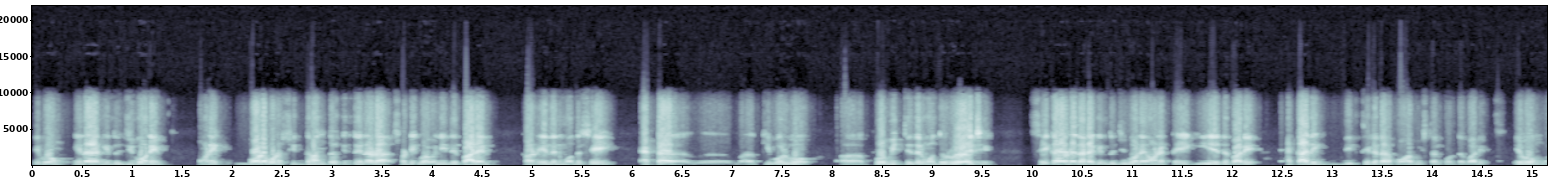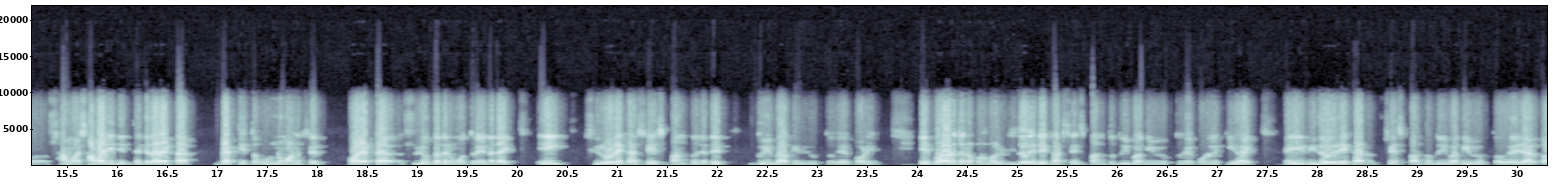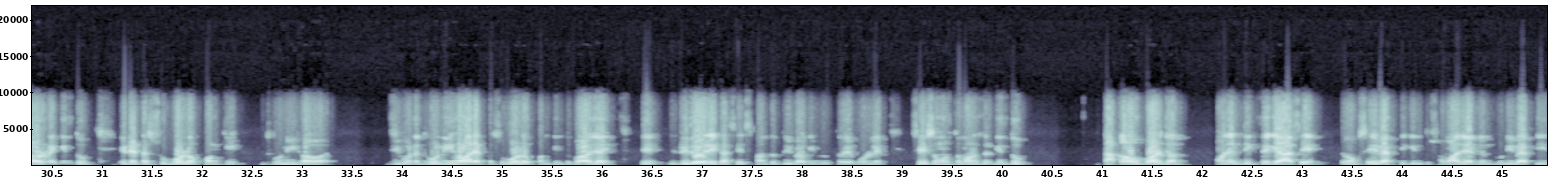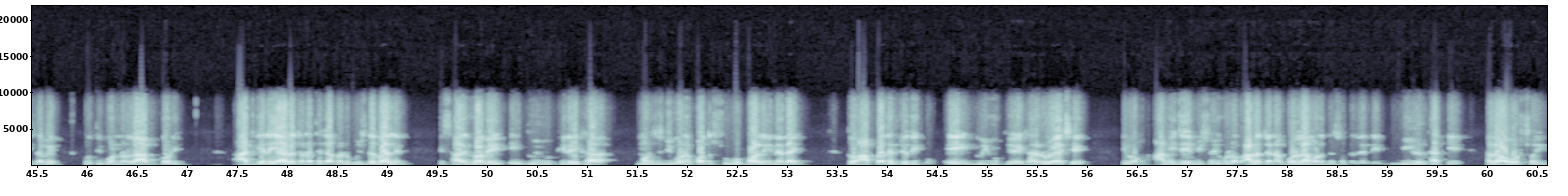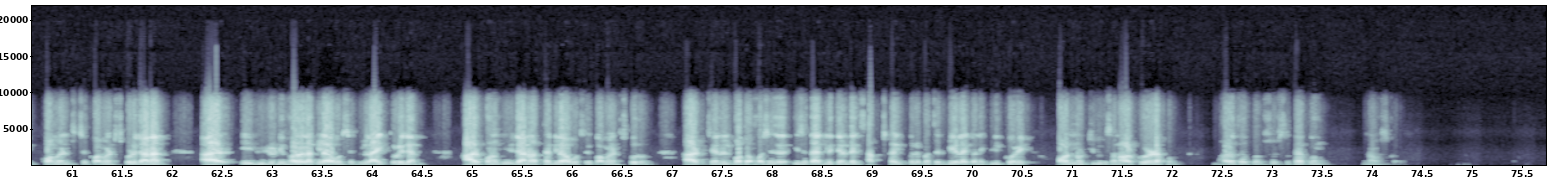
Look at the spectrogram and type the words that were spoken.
এবং এনারা কিন্তু জীবনে অনেক বড় বড় সিদ্ধান্ত কিন্তু এনারা সঠিকভাবে নিতে পারেন। কারণ এদের মধ্যে সেই একটা কি বলব আহ, প্রবৃত্তি এদের মধ্যে রয়েছে। সেই কারণে তারা কিন্তু জীবনে অনেকটা এগিয়ে যেতে পারে একাধিক দিক থেকে তারা প্রভাব বিস্তার করতে পারে এবং সামাজিক দিক থেকে তারা একটা ব্যক্তিত্বপূর্ণ মানুষের হওয়ার একটা সুযোগ তাদের মধ্যে এনে দেয়। এই শিরোরেখা শেষ প্রান্ত যাদের দুই ভাগে বিভক্ত হয়ে পড়ে। এরপর আলোচনা করব হৃদয় রেখার শেষ প্রান্ত দুই ভাগে বিভক্ত হয়ে পড়লে কি হয়? এই হৃদয় রেখার শেষ প্রান্ত দুই ভাগে বিভক্ত হয়ে যাওয়ার কারণে কিন্তু এটা একটা শুভ লক্ষণ কি? ধনী হওয়ার জীবনে ধনী হওয়ার একটা শুভ লক্ষণ কিন্তু পাওয়া যায়। যে হৃদয় রেখা শেষ প্রান্ত দুই ভাগে বিভক্ত হয়ে পড়লে। সেই সমস্ত মানুষের কিন্তু টাকা উপার্জন অনেক দিক থেকে আসে এবং সেই ব্যক্তি কিন্তু সমাজে একজন ধনী ব্যক্তি হিসাবে প্রতিপন্ন লাভ করে। আজকের এই আলোচনা থেকে আপনারা বুঝতে পারলেন যে স্বাভাবিকভাবে এই দুইমুখী রেখা মানুষের জীবনে কত শুভ ফল এনে দেয়। তো আপনাদের যদি এই দুইমুখী রেখা রয়েছে এবং আমি যে বিষয়গুলো আলোচনা করলাম আমাদের সাথে যদি মিল থাকে, তাহলে অবশ্যই কমেন্টসে কমেন্টস করে জানান। আর এই ভিডিওটি ভালো লাগলে অবশ্যই একটু লাইক করে যান। আর কোনো কিছু জানার থাকলে অবশ্যই কমেন্টস করুন। আর চ্যানেল প্রথম পাশে এসে থাকলে চ্যানেলটাকে সাবস্ক্রাইব করে পাশের বেল আইকনে ক্লিক করে অন নোটিফিকেশন অল করে রাখুন। ভালো থাকুন, সুস্থ থাকুন। নমস্কার।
